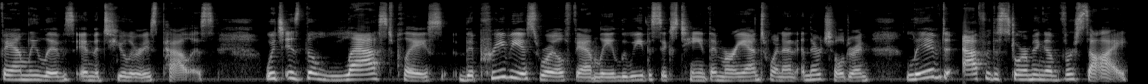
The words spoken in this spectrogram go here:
family lives in the Tuileries Palace, which is the last place the previous royal family, Louis XVI and Marie Antoinette and their children, lived after the storming of Versailles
